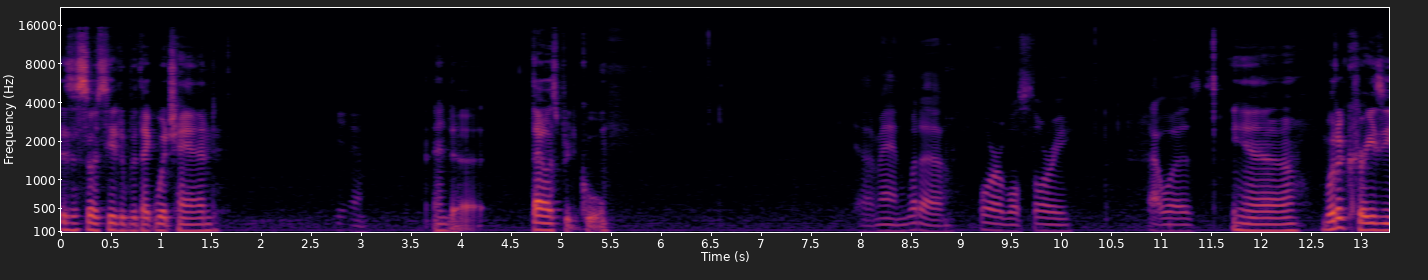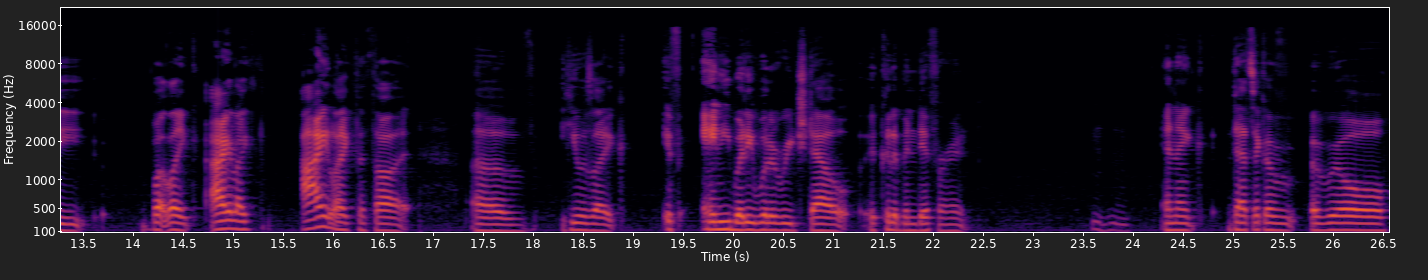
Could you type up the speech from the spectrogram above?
is associated with like which hand Yeah. and uh that was pretty cool. Man, what a horrible story that was. Yeah. What a crazy but like I like I like the thought of he was like if anybody would have reached out it could have been different. Mm-hmm. and like that's like a, a real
